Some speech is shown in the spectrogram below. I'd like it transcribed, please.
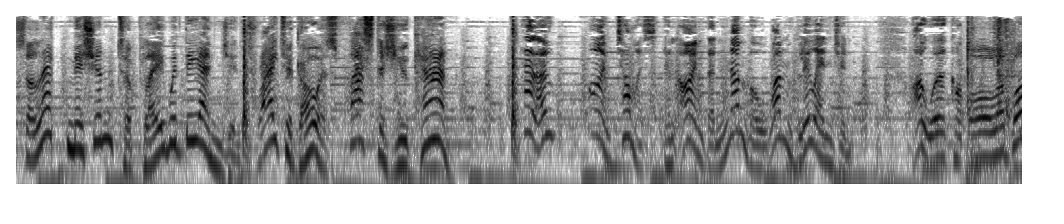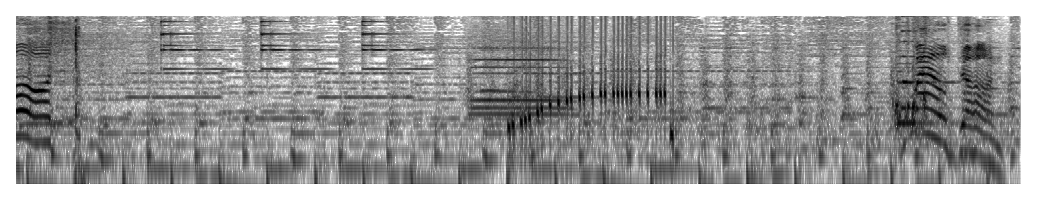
Select mission to play with the engine. Try to go as fast as you can. Hello, I'm Thomas, and I'm the number one blue engine. I work on. All aboard! Well done!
